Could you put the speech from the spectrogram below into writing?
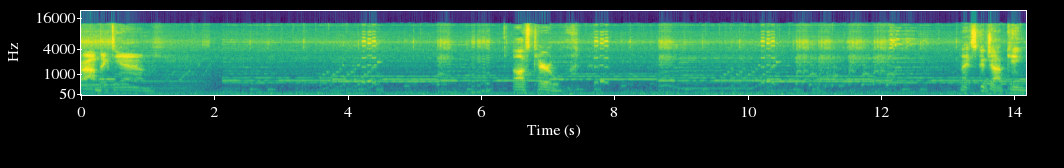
Ah, back down. Oh, it's terrible. nice, good job, King.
